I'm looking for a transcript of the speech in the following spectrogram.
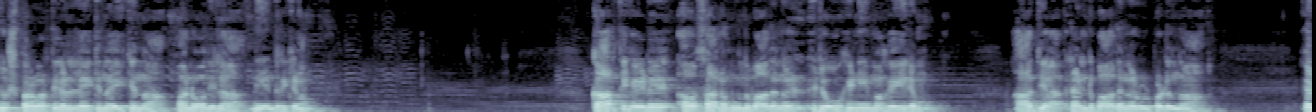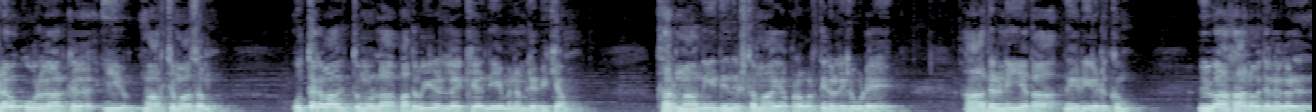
ദുഷ്പ്രവർത്തികളിലേക്ക് നയിക്കുന്ന മനോനില നിയന്ത്രിക്കണം. കാർത്തികയുടെ അവസാന മൂന്ന് പാദങ്ങൾ രോഹിണി മകയിരം ആദ്യ രണ്ട് പാദങ്ങൾ ഉൾപ്പെടുന്ന ഇടവക്കൂറുകാർക്ക് ഈ മാർച്ച് മാസം ഉത്തരവാദിത്വമുള്ള പദവികളിലേക്ക് നിയമനം ലഭിക്കാം. ധർമ്മ നീതിനിഷ്ഠമായ പ്രവർത്തികളിലൂടെ ആദരണീയത നേടിയെടുക്കും. വിവാഹാലോചനകൾ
